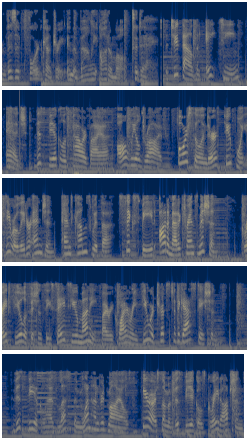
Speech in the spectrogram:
Visit Ford Country in the Valley Auto Mall today. The 2018 Edge. This vehicle is powered by a all-wheel drive, four-cylinder, 2.0-liter engine, and comes with a six-speed automatic transmission. Great fuel efficiency saves you money by requiring fewer trips to the gas station. This vehicle has less than 100 miles. Here are some of this vehicle's great options.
